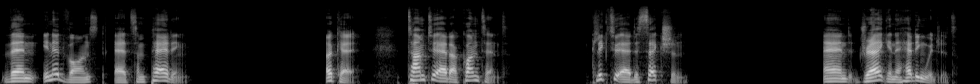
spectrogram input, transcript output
Then, in Advanced, add some padding. Okay, time to add our content. Click to add a section and drag in a heading widget.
